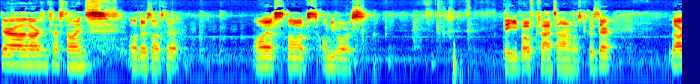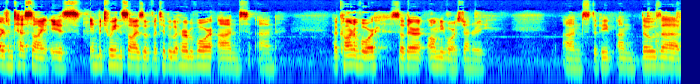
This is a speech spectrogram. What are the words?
their uh, large intestines. Oh, there's dogs there. Oh yes, dogs, omnivores. They eat both plants and animals because their large intestine is in between the size of a typical herbivore and an a carnivore, so they're omnivores generally. And the people and those uh,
